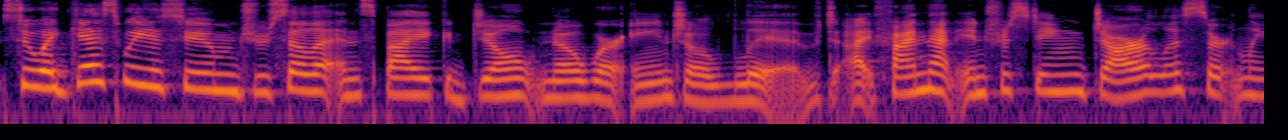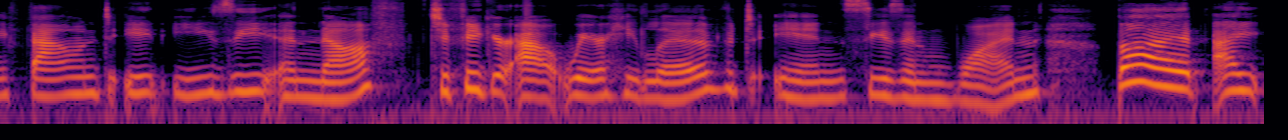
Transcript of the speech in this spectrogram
So I guess we assume Drusilla and Spike don't know where Angel lived. I find that interesting. Darla certainly found it easy enough to figure out where he lived in season one, but I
